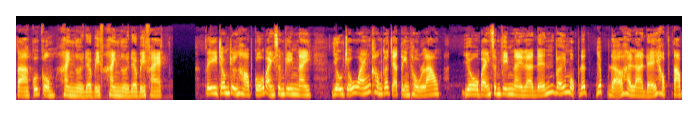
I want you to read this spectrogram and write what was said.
và cuối cùng hai người đều bị hai người đều bị phạt. Vì trong trường hợp của bạn sinh viên này, dù chủ quán không có trả tiền thù lao, dù bạn sinh viên này là đến với mục đích giúp đỡ hay là để học tập,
